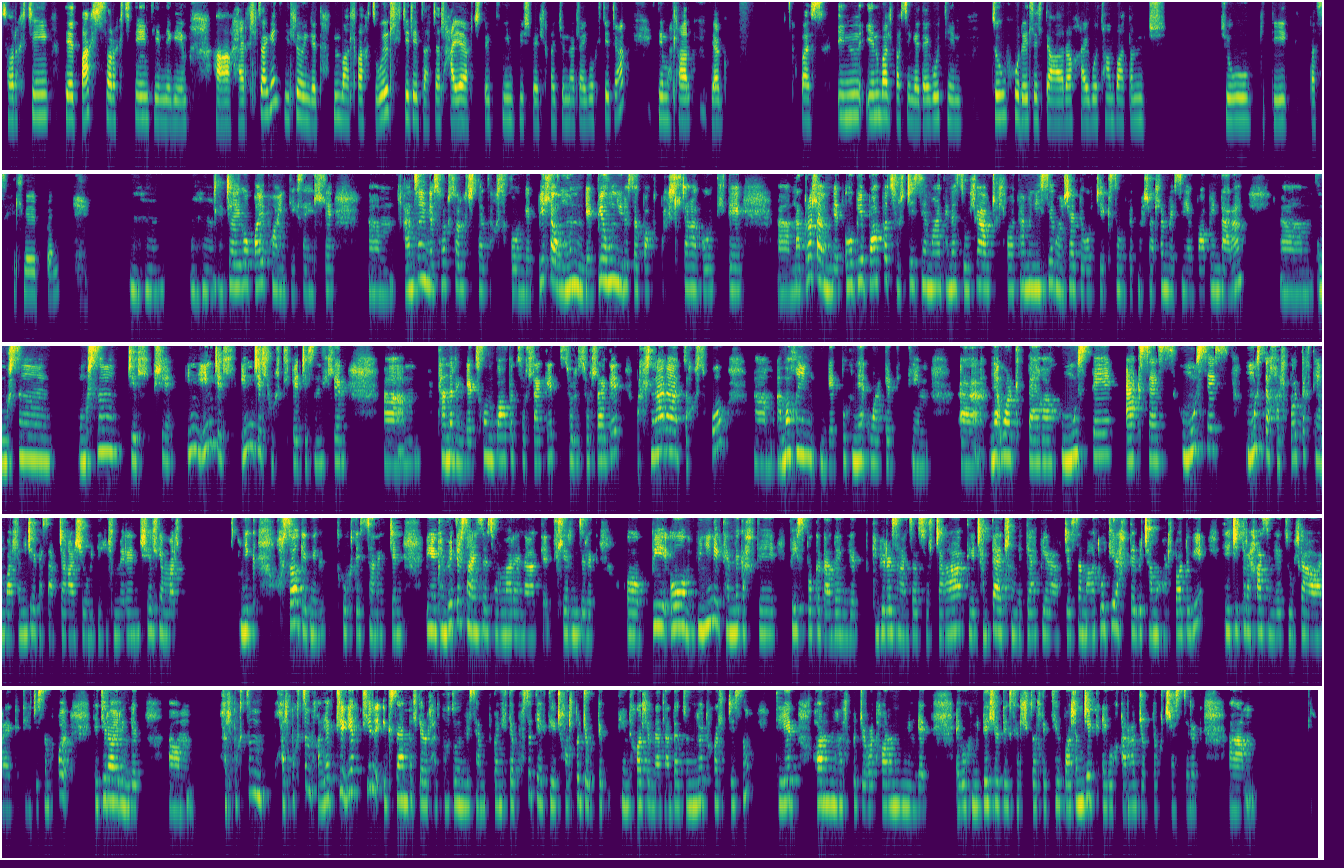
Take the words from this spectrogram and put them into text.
сурагчийн тэгээд багш сурагчдын тийм нэг юм харилцааг нь илүү ингээд татан болгох зүгээр л хичээлээ зачаал хаяа очдаг тийм биш байх гэж юу нь айгүй хичээж байгаа. Тийм болохоор яг бас энэ энэ бол бас ингээд айгүй тийм зөв хүрээлэлтэд орох айгүй том боломж юу гэдгийг бас хэлмээр байна. Аа. Аа. Айгүй гоё поинтыг сая хэллээ ганцхан ингээд сурах сурагчтай зогсохгүй ингээд би л өмнө ингээд би өмнө ерөөсөө боб багшилж байгаагүй. Гэхдээ надруулаа ингээд өө би бопод сурч ирсэн юм аа танаас үлгээ авч болох уу та миний эсээг уншаад өгөөч гэсэн хүүхэд маш олон байсан яг бобын дараа өнгөрсөн өнгөрсөн жил биш ээ энэ энэ жил энэ жил хүртэл байжсэн. Тэгэхээр та нар ингээд зөвхөн бобод сурлаа гэд сурлаа гэд багш нараа зогсохгүй амоохон ингээд бүх network гэдэг тийм networkт байгаа хүмүүстэй access хүмүүсээс хүмүүстэй холбогдох тийм боломжийг бас авч байгаа шүү гэдэг хэлмээр байна. Жишээлх юм бол нэг хосоо гэд нэг хүүхдээс санагдаж байна. Би компьютер сайенсээр сурмаар байна гэд тэгэхээр зэрэг би оо миний нэг таньдаг ах те фейсбુકд одоо ингээд компьютер сайенсаар сурж байгаа. Тэгээ чамтай адилхан нэг gap year авч ирсэн. Магадгүй тэр ахтай би чамайг холбоод өгье. Тэгээ чи тэр ахаас ингээд зөвлөгөө аваарай гэж хэлжсэн баггүй. Тэгээ тэр хоёр ингээд холбогдсон холбогдсон баха. Яг тэр яг тэр example дээр бол холбогдсон гэж сайн мэдгүй. Гэхдээ бусад яг тэгж холбож өгдөг тийм тохиолдол надад зөндөө тохиолдож исэн. Тэгээд хооронд нь холбож өгöd хооронд нь ингээд айгүйх мэдээллүүдийг солилцуулдаг тэр боломжийг айгүйх гаргаж өгдөг учраас зэрэг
